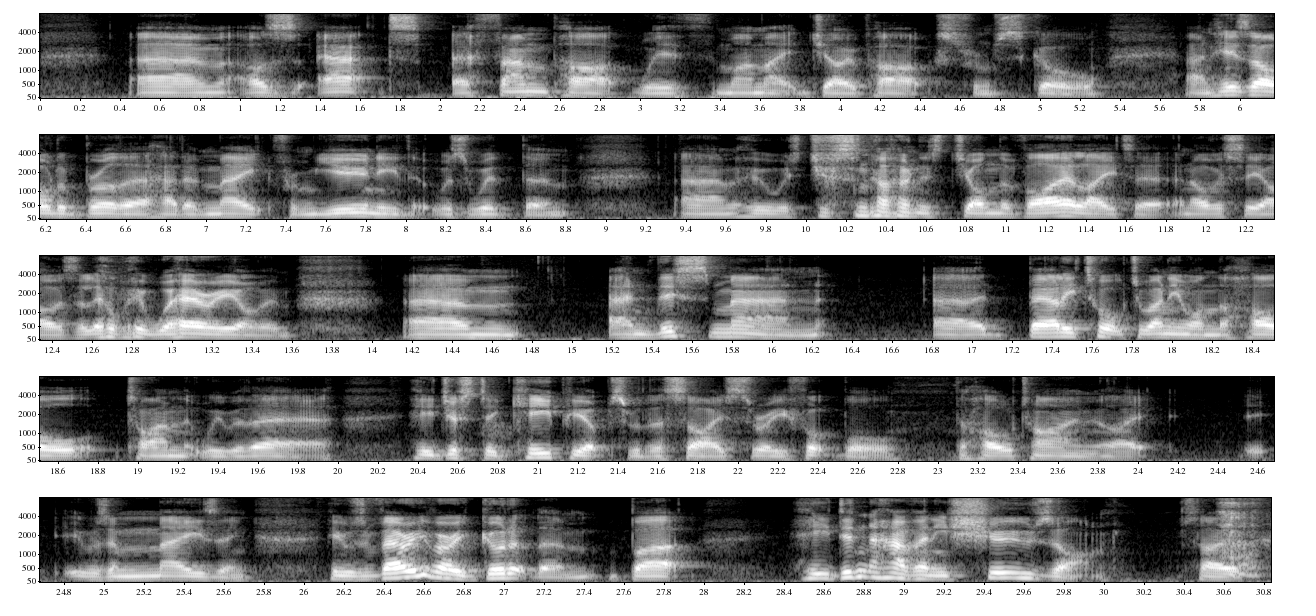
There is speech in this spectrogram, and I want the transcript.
Um, I was at a fan park with my mate Joe Parks from school, and his older brother had a mate from uni that was with them, um, who was just known as John the Violator, and obviously I was a little bit wary of him. Um, and this man uh, barely talked to anyone the whole time that we were there. He just did keepy ups with a size three football the whole time. Like it, it was amazing. He was very very good at them, but he didn't have any shoes on. So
